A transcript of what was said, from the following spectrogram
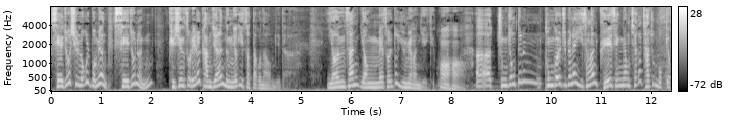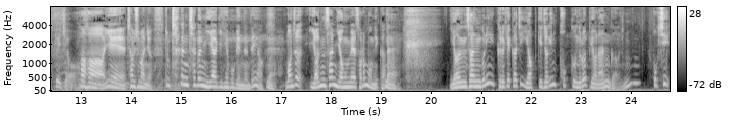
세조실록을 보면 세조는 귀신 소리를 감지하는 능력이 있었다고 나옵니다. 연산 영매설도 유명한 얘기고 어허. 아, 중종 때는 궁궐 주변에 이상한 괴 생명체가 자주 목격되죠. 하하, 예, 잠시만요. 좀 차근차근 이야기해 보겠는데요. 네. 먼저 연산 영매설은 뭡니까? 네. 연산군이 그렇게까지 엽기적인 폭군으로 변한 건 혹시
